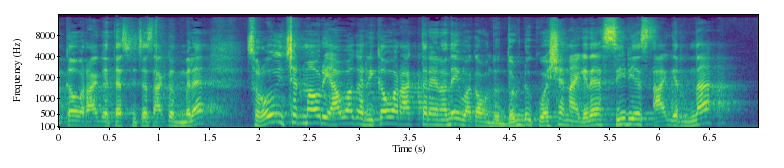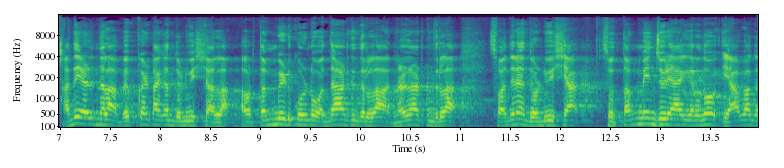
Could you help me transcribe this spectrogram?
ರಿಕವರ್ ಆಗುತ್ತೆ ಸ್ಟಿಚಸ್ ಹಾಕಿದ್ಮೇಲೆ. ಸೊ ರೋಹಿತ್ ಶರ್ಮಾ ಅವರು ಯಾವಾಗ ರಿಕವರ್ ಆಗ್ತಾರೆ ಅನ್ನೋದೇ ಇವಾಗ ಒಂದು ದೊಡ್ಡ ಕ್ವೆಶನ್ ಆಗಿದೆ. ಸೀರಿಯಸ್ ಆಗಿರೋದ್ರಿಂದ ಅದೇ ಹೇಳಿದ್ನಲ್ಲ ವೆಬ್ ಕಟ್ ಆಗೋದು ದೊಡ್ಡ ವಿಷಯ ಅಲ್ಲ. ಅವ್ರು ತಮ್ಮ ಹಿಡ್ಕೊಂಡು ಒದ್ದಾಡ್ತಿದ್ರಲ್ಲ ನಡಾಡ್ತಿದ್ರಲ್ಲ ಸೊ ಅದೇ ದೊಡ್ಡ ವಿಷಯ. ಸೊ ತಮ್ಮ ಇಂಜುರಿ ಆಗಿರೋದು ಯಾವಾಗ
